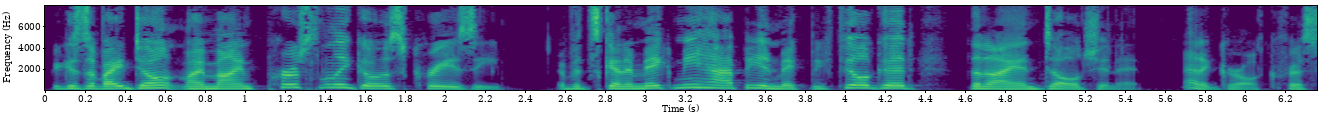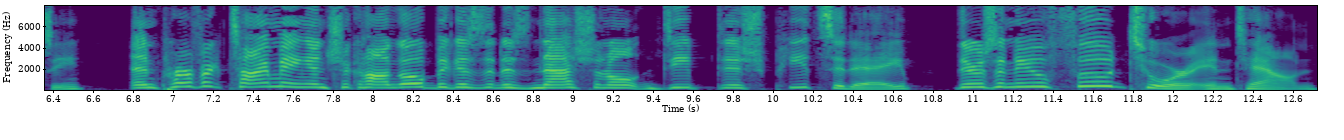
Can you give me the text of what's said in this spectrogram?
because if I don't, my mind personally goes crazy. If it's going to make me happy and make me feel good, then I indulge in it. At a girl, Chrissy. And perfect timing in Chicago because it is National Deep Dish Pizza Day. There's a new food tour in town.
